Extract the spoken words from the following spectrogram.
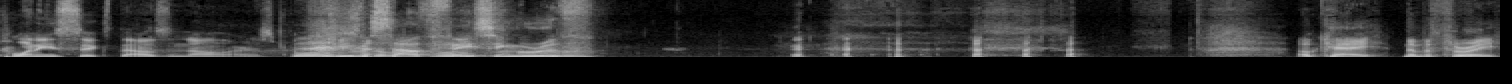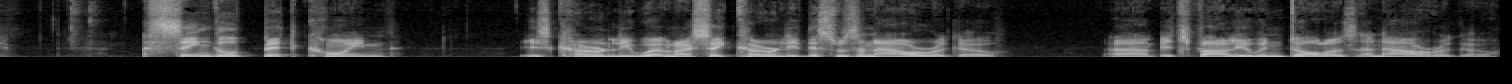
$26,000. Do you have a south-facing roof? Okay, number three. A single Bitcoin is currently, worth- when I say currently, this was an hour ago. Um, its value in dollars an hour ago.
